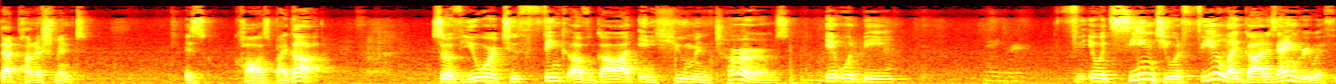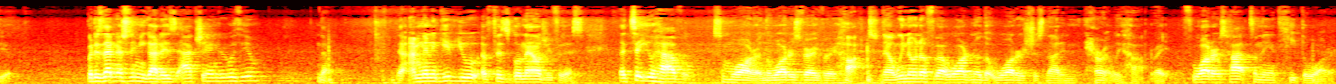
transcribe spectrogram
That punishment is caused by God. So if you were to think of God in human terms, it would be it would seem to you, it would feel like God is angry with you. But does that necessarily mean God is actually angry with you? No. Now, I'm going to give you a physical analogy for this. Let's say you have some water and the water is very, very hot. Now, we know enough about water to know that water is just not inherently hot, right? If water is hot, something has to heat the water.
